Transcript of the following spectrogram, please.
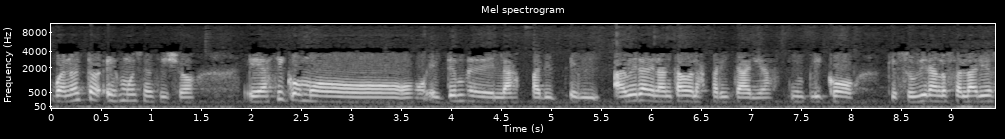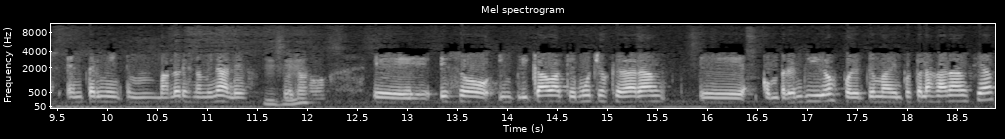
Bueno, esto es muy sencillo. Eh, así como el tema de las el haber adelantado las paritarias implicó que subieran los salarios en, en valores nominales, pero eh, eso implicaba que muchos quedaran comprendidos por el tema de impuesto a las ganancias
